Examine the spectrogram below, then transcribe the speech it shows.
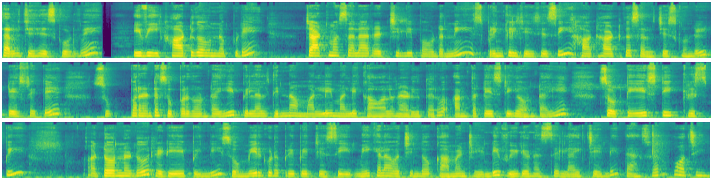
సర్వ్ చేసేసుకోవడమే. ఇవి హాట్గా ఉన్నప్పుడే చాట్ మసాలా రెడ్ చిల్లీ పౌడర్ని స్ప్రింకిల్ చేసేసి హాట్ హాట్గా సర్వ్ చేసుకోండి. టేస్ట్ అయితే సూపర్ అంటే సూపర్గా ఉంటాయి. పిల్లలు తిన్నా మళ్ళీ మళ్ళీ కావాలని అడుగుతారు. అంత టేస్టీగా ఉంటాయి. So tasty crispy tornado ready అయిపోయింది. సో మీరు కూడా ప్రిపేర్ చేసి మీకు ఎలా వచ్చిందో కామెంట్ చేయండి. వీడియో నచ్చితే లైక్ చేయండి. థ్యాంక్స్ ఫర్ వాచింగ్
